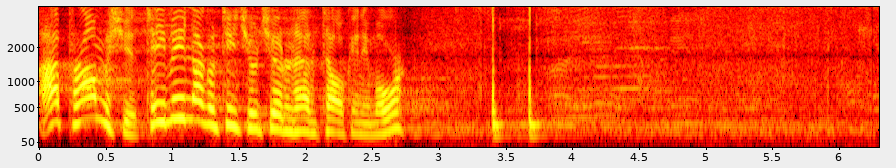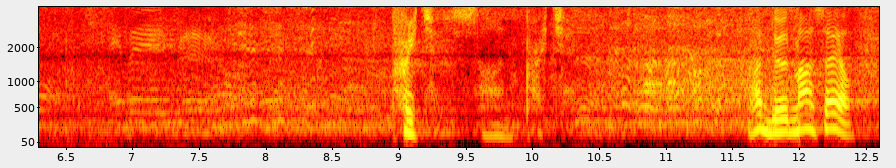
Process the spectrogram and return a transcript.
I promise you, TV is not going to teach your children how to talk anymore. Preach it, son, preach it. I do it myself.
